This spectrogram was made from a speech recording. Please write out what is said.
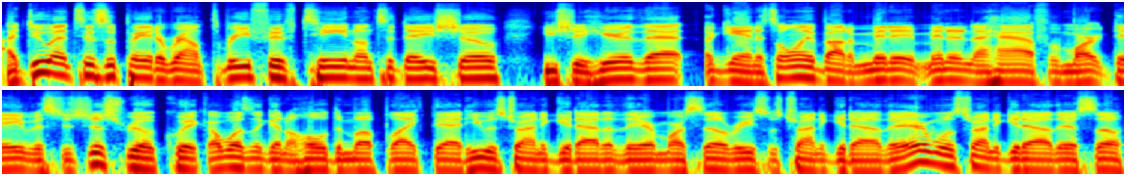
I do anticipate around three fifteen on today's show. You should hear that again. It's only about a minute, minute and a half of Mark Davis. It's just real quick. I wasn't going to hold him up like that. He was trying to get out of there. Marcel Reese was trying to get out of there. Everyone was trying to get out of there. So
